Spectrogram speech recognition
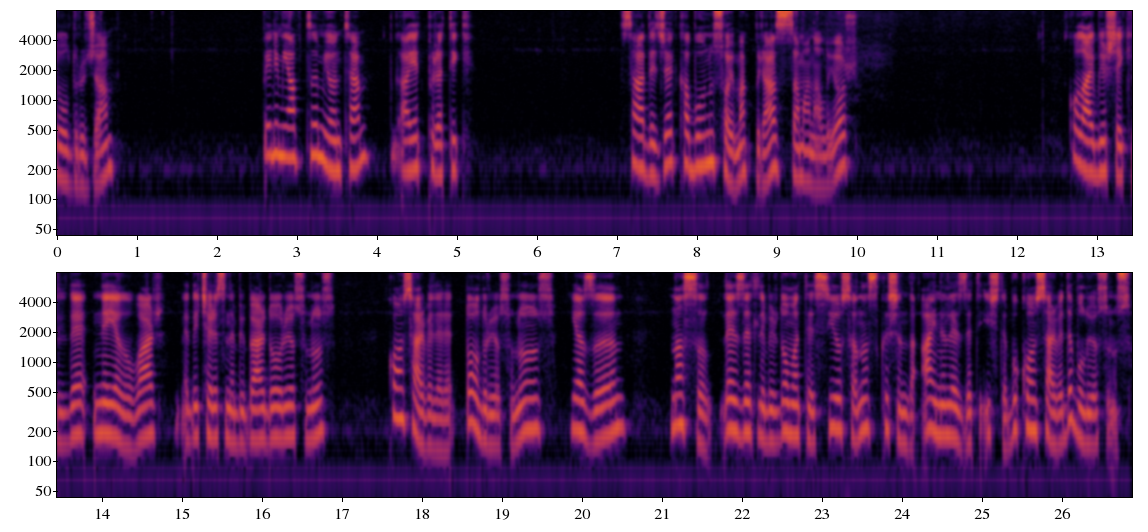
dolduracağım. Benim yaptığım yöntem gayet pratik. Sadece kabuğunu soymak biraz zaman alıyor. Kolay bir şekilde ne yağı var ne de içerisine biber doğruyorsunuz. Konservelere dolduruyorsunuz. Yazın Nasıl lezzetli bir domates yiyorsanız kışında aynı lezzeti işte bu konservede buluyorsunuz.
